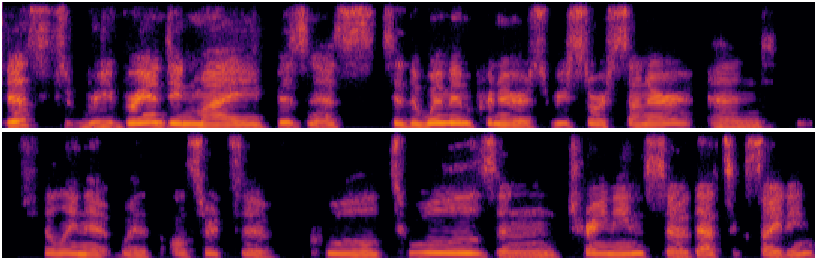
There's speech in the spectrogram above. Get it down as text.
just rebranding my business to the Womenpreneurs Resource Center and filling it with all sorts of cool tools and training. So that's exciting.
